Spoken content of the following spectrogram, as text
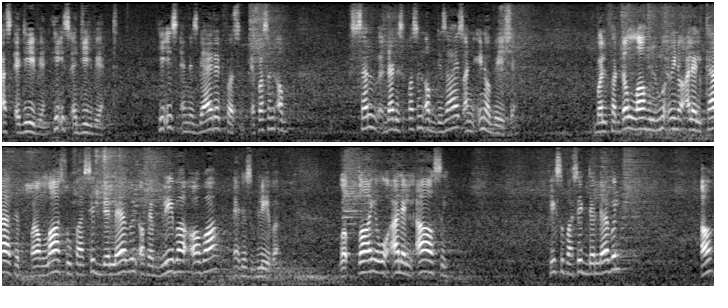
as a deviant he is a deviant he is a misguided person a person of self that is a person of desires and innovation بل فضل الله المؤمن على الكافر but Allah supersedes the level of a believer over a disbeliever والطائع على العاصي he supersedes the level of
